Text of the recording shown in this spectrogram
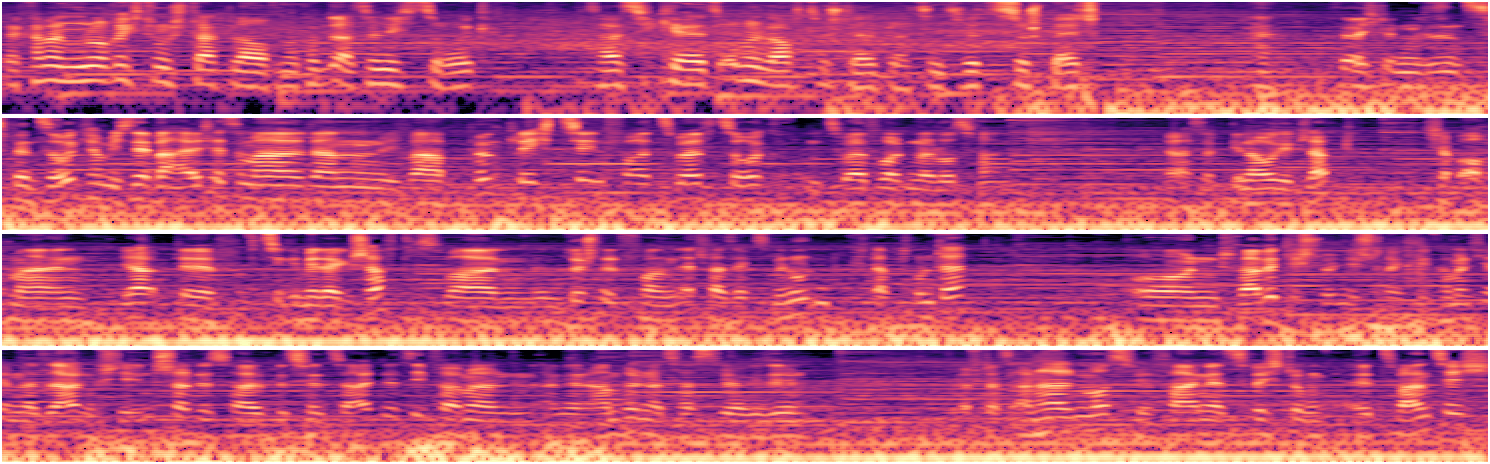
Da kann man nur Richtung Stadt laufen. Man kommt also nicht zurück. Das heißt, ich kehre jetzt um und laufe zum Stellplatz, sonst wird es zu spät. So, ich bin, bin zurück. Ich habe mich sehr beeilt jetzt mal. Dann, ich war pünktlich 10 vor 12 zurück. Um 12 wollten wir losfahren. Ja, es hat genau geklappt. Ich habe auch mal ja, 15 Kilometer geschafft. Das war im Durchschnitt von etwa 6 Minuten, knapp drunter. Und war wirklich schön die Strecke, kann man nicht anders sagen. Die Innenstadt ist halt ein bisschen zeitintensiv, weil man an den Ampeln, das hast du ja gesehen, öfters anhalten muss. Wir fahren jetzt Richtung L20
